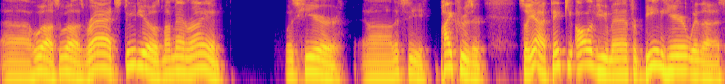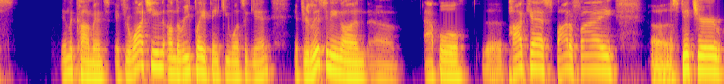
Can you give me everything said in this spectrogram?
Uh, who else? Who else? Rad Studios, my man Ryan was here. Uh, let's see, Pie Cruiser. So yeah, thank you all of you, man, for being here with us in the comments. If you're watching on the replay, thank you once again. If you're listening on uh, Apple uh, Podcast, Spotify, uh, Stitcher,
